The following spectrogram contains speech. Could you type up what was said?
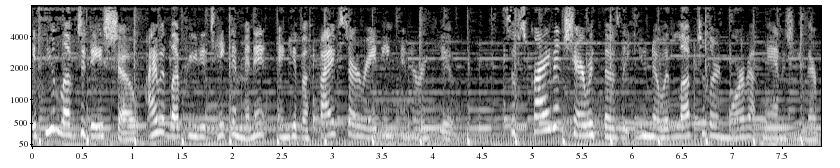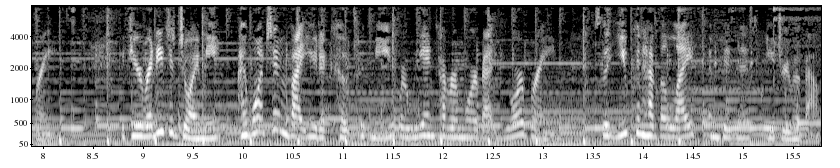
If you love today's show, I would love for you to take a minute and give a five star rating and a review. Subscribe and share with those that you know would love to learn more about managing their brains. If you're ready to join me, I want to invite you to coach with me where we uncover more about your brain so that you can have the life and business you dream about.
